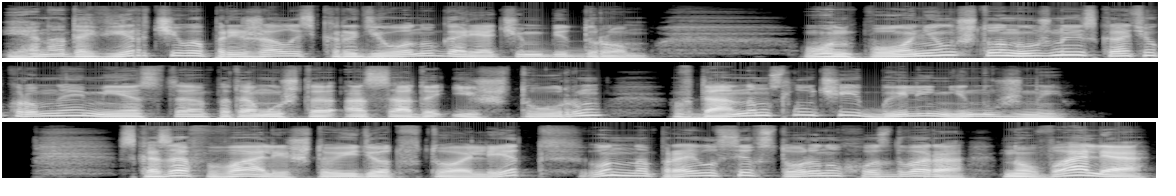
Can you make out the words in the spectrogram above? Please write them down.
И она доверчиво прижалась к Родиону горячим бедром. Он понял, что нужно искать укромное место, потому что осада и штурм в данном случае были не нужны. Сказав Вале, что идет в туалет, он направился в сторону хоздвора. Но Валя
